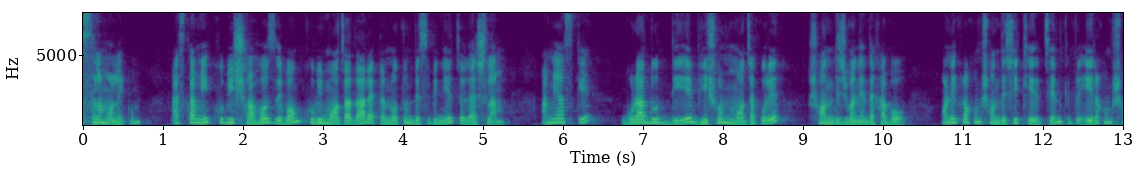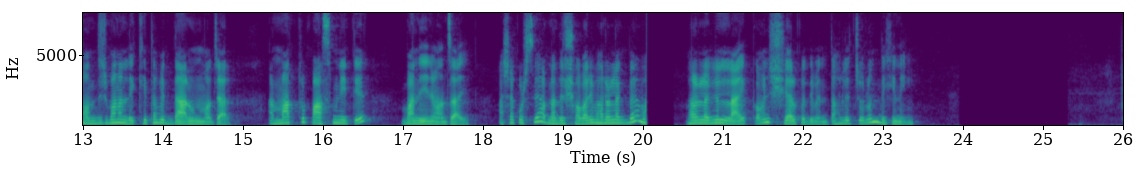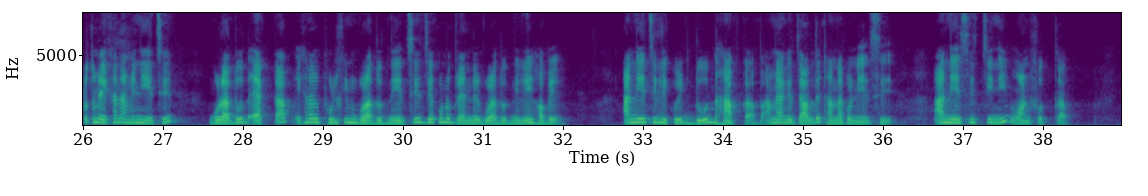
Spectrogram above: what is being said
আসসালামু আলাইকুম। আজকে আমি খুবই সহজ এবং খুবই মজাদার একটা নতুন রেসিপি নিয়ে চলে আসলাম। আমি আজকে গুঁড়া দুধ দিয়ে ভীষণ মজা করে সন্দেশ বানিয়ে দেখাবো। অনেক রকম সন্দেশই খেয়েছেন, কিন্তু এরকম সন্দেশ বানালে খেতে হবে দারুণ মজার। আর মাত্র পাঁচ মিনিটে বানিয়ে নেওয়া যায়। আশা করছি আপনাদের সবারই ভালো লাগবে। ভালো লাগলে লাইক, কমেন্ট শেয়ার করে দেবেন। তাহলে চলুন দেখে নিই। প্রথমে এখানে আমি নিয়েছি গুঁড়া দুধ এক কাপ। এখানে আমি ফুল ক্রিম গুঁড়া দুধ নিয়েছি যে কোনো ব্র্যান্ডের গুঁড়া দুধ নিলেই হবে। আর নিয়েছি লিকুইড দুধ হাফ কাপ। আমি আগে জাল দিয়ে ঠান্ডা করে নিয়েছি। আর নিয়েছি চিনি ওয়ান ফোর্থ কাপ।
